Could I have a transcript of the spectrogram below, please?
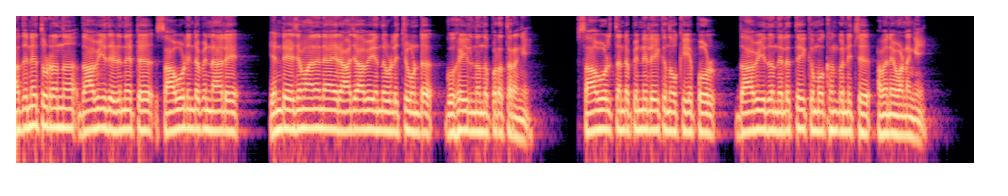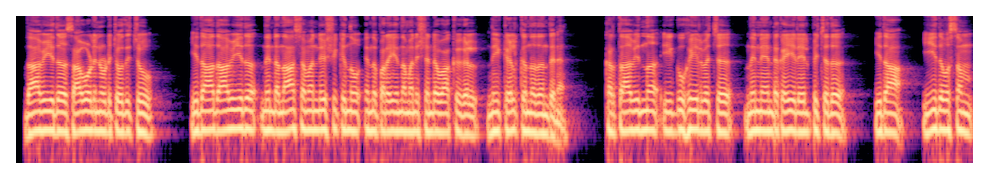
അതിനെ തുടർന്ന് ദാവീദ് എഴുന്നേറ്റ് സാവൂളിന്റെ പിന്നാലെ എന്റെ യജമാനനായ രാജാവേ എന്ന് വിളിച്ചുകൊണ്ട് ഗുഹയിൽ നിന്ന് പുറത്തിറങ്ങി. സാവൂൾ തന്റെ പിന്നിലേക്ക് നോക്കിയപ്പോൾ ദാവീദ് നിലത്തേക്ക് മുഖം കുനിച്ച് അവനെ വണങ്ങി. ദാവീദ് സാവൂളിനോട് ചോദിച്ചു ഇതാ ദാവീദ് നിന്റെ നാശം അന്വേഷിക്കുന്നു എന്ന് പറയുന്ന മനുഷ്യന്റെ വാക്കുകൾ നീ കേൾക്കുന്നതെന്തിന്? കർത്താവ് ഇന്ന് ഈ ഗുഹയിൽ വെച്ച് നിന്നെ എന്റെ കയ്യിൽ ഏൽപ്പിച്ചത് ഇതാ ഈ ദിവസം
